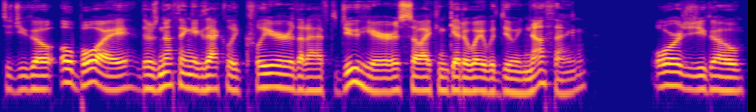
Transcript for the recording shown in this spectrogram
Did you go, oh boy, there's nothing exactly clear that I have to do here, so I can get away with doing nothing? Or did you go,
